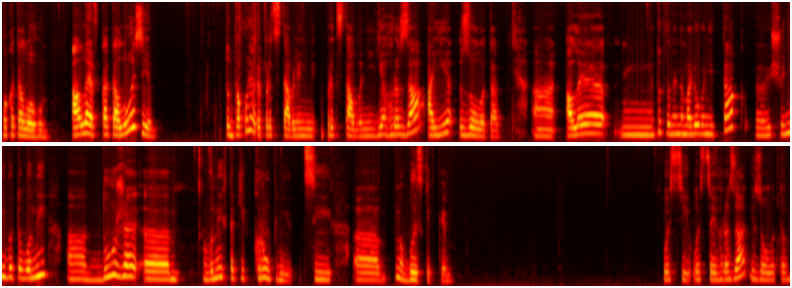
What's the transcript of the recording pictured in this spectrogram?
по каталогу. Але в каталозі тут два кольори представлені, представлені: є гроза, а є золото. Але тут вони намальовані так, е, що нібито вони дуже е, в них такі крупні ці е, ну, блискітки. Ось, ці, ось цей гроза і золото.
